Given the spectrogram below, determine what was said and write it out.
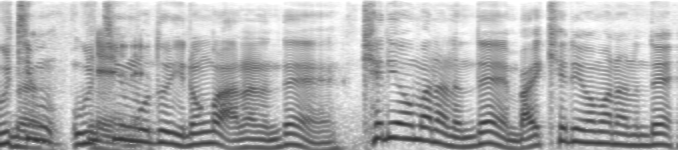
얼팀 네. 얼팀 네네. 모드 이런 걸 안 하는데 커리어만 하는데 my career만 하는데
